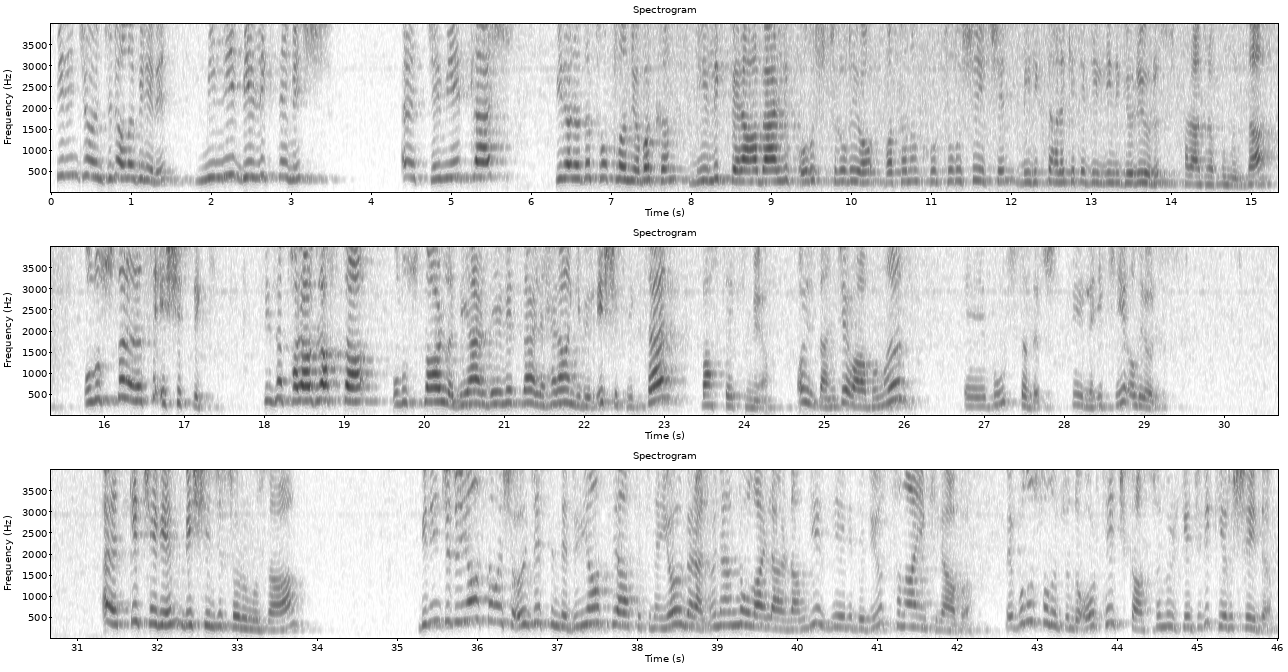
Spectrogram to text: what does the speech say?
Birinci öncülü alabiliriz. Milli birlik demiş. Evet, cemiyetler bir arada toplanıyor. Bakın, birlik, beraberlik oluşturuluyor. Vatanın kurtuluşu için birlikte hareket edildiğini görüyoruz paragrafımızda. Uluslararası eşitlik. Bize paragrafta uluslarla, diğer devletlerle herhangi bir eşitlikten bahsetmiyor. O yüzden cevabımız e, Bursa'dır. 1 ile 2'yi alıyoruz. Evet geçelim 5. sorumuza. Birinci Dünya Savaşı öncesinde dünya siyasetine yön veren önemli olaylardan bir diğeri de diyor sanayi inkılabı. Ve bunun sonucunda ortaya çıkan sömürgecilik yarışıydı.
